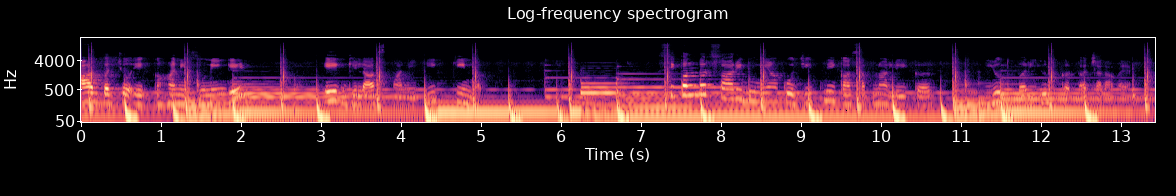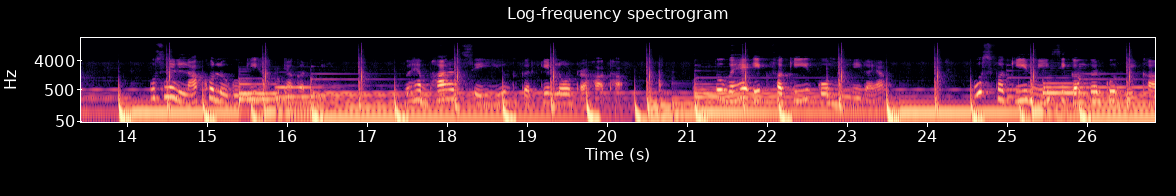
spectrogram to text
बच्चों एक कहानी सुनेंगे। एक गिलास पानी की कीमत। सिकंदर सारी दुनिया को जीतने का सपना लेकर युद्ध पर युद्ध करता चला गया। उसने लाखों लोगों की हत्या कर दी। वह भारत से युद्ध करके लौट रहा था। तो वह एक फकीर को मिलने गया। उस फकीर ने सिकंदर को देखा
